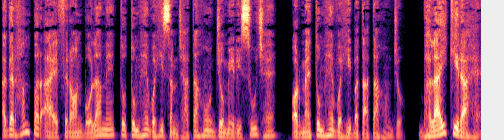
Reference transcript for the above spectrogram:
اگر ہم پر آئے فرون بولا میں، تو تمہیں وہی سمجھاتا ہوں جو میری سوج ہے، اور میں تمہیں وہی بتاتا ہوں جو بھلائی کی راہ ہے۔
